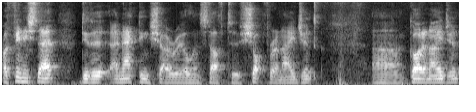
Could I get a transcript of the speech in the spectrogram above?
I finished that. Did a, an acting show reel and stuff to shop for an agent. Uh, got an agent,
